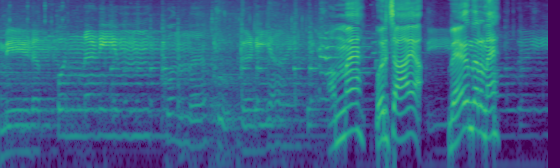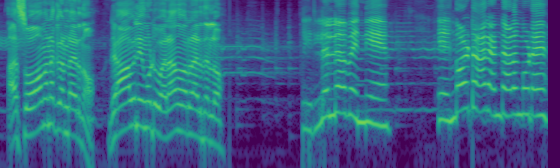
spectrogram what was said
മേടപ്പൊന്നണിയും കൊന്ന പൂക്കണിയായി. അമ്മേ ഒരു ചായ. വേഗം തരണേ. ആ സോമനെ കണ്ടായിരുന്നോ? രാവിലെ ഇങ്ങോട്ട് വരാന്ന് പറഞ്ഞായിരുന്നല്ലോ. ഇല്ലല്ലോ ബെന്നിയെ എങ്ങോട്ടാ രണ്ടാളും കൂടെ?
